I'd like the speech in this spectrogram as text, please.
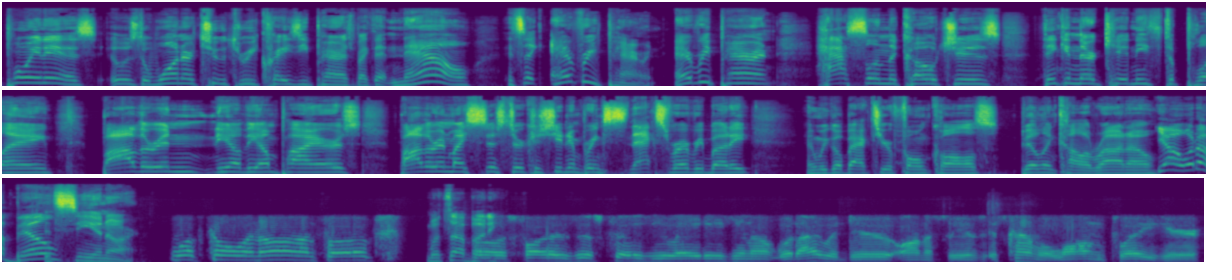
point is, it was the one or two, three crazy parents back then. Now it's like every parent, every parent hassling the coaches, thinking their kid needs to play, bothering you know the umpires, bothering my sister because she didn't bring snacks for everybody. And we go back to your phone calls. Bill in Colorado. Yo, what up, Bill? It's CNR. What's going on, folks? What's up, buddy? Well, as far as this crazy lady, you know, what I would do, honestly, is it's kind of a long play here.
